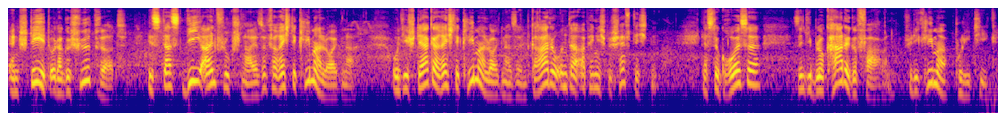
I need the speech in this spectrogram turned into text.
entsteht oder geschürt wird, ist das die Einflugschneise für rechte Klimaleugner. Und je stärker rechte Klimaleugner sind, gerade unter abhängig Beschäftigten, desto größer sind die Blockadegefahren für die Klimapolitik.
